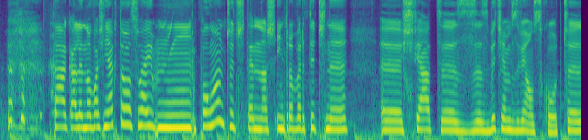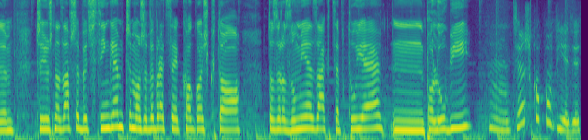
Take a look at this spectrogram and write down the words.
tak, ale no właśnie jak to, słuchaj, mm, połączyć ten nasz introwertyczny e, świat z, z byciem w związku? Czy, czy już na zawsze być singlem, czy może wybrać sobie kogoś, kto to zrozumie, zaakceptuje, mm, polubi? Hmm, ciężko powiedzieć.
